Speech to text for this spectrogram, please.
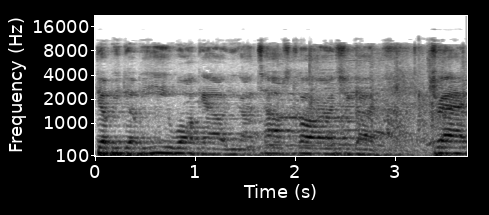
WWE walkout. You got Topps cards. You got track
